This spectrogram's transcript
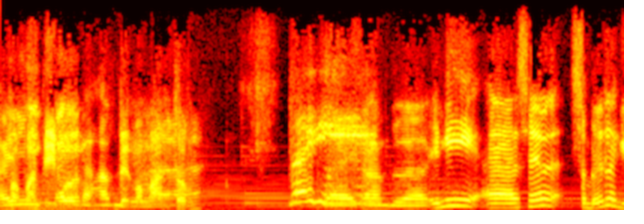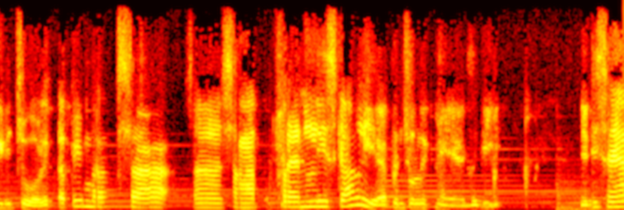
Papa Tibon dan Mama Antum? Baik, Baik. alhamdulillah. Ini eh, saya sebenarnya lagi diculik, tapi merasa eh, sangat friendly sekali ya penculiknya ya. Jadi, jadi saya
